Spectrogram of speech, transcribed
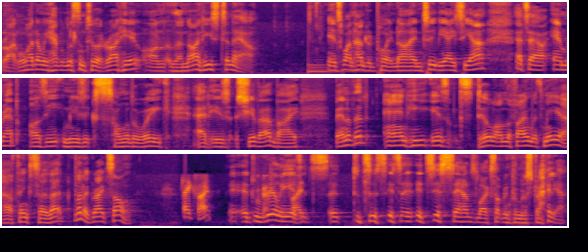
Right, well, why don't we have a listen to it right here on the 90s to now? It's 100.9 2BACR. That's our Amrap Aussie Music Song of the Week. That is Shiver by Benevolent, and he is still on the phone with me. Uh, thanks for that. What a great song. Thanks, mate. It really is. It's, it, it's, it's, it's, it just sounds like something from Australia.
